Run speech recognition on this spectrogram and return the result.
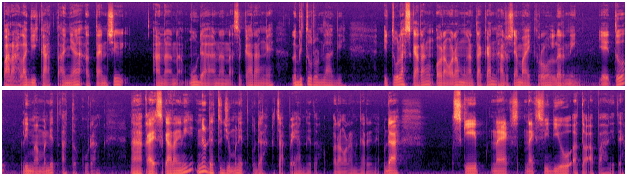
parah lagi katanya atensi anak-anak muda, anak-anak sekarang ya, lebih turun lagi. Itulah sekarang orang-orang mengatakan harusnya micro learning, yaitu 5 menit atau kurang. Nah, kayak sekarang ini ini udah 7 menit, udah kecapean gitu orang-orang dengerinnya. Udah skip next next video atau apa gitu ya.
